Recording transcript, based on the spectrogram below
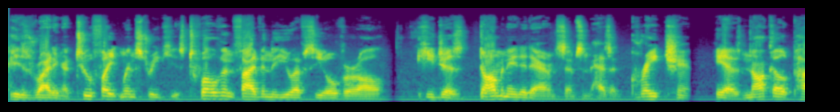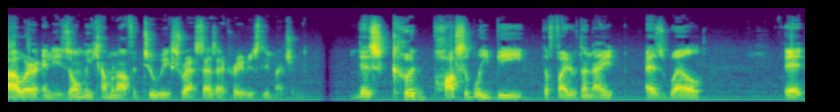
he's riding a two fight win streak. He's 12 and 5 in the UFC overall. He just dominated Aaron Simpson, has a great chin. He has knockout power, and he's only coming off a two weeks rest, as I previously mentioned this could possibly be the fight of the night as well. It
